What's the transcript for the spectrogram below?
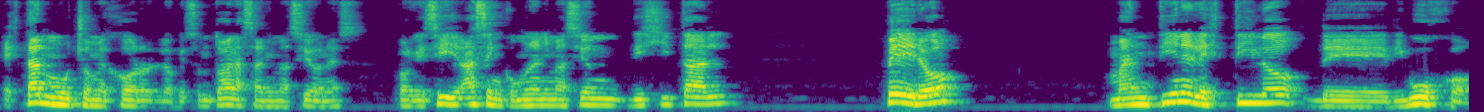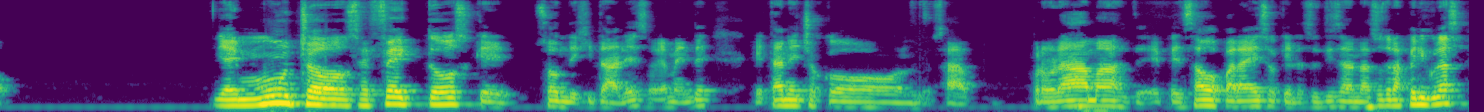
están mucho mejor lo que son todas las animaciones. Porque sí, hacen como una animación digital, pero mantiene el estilo de dibujo. Y hay muchos efectos que son digitales, obviamente, que están hechos con o sea, programas pensados para eso que los utilizan las otras películas,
